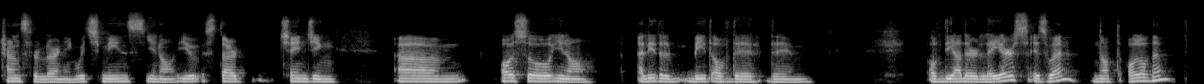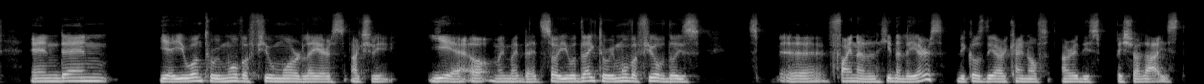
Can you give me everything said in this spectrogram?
transfer learning, which means you know you start changing um, also you know a little bit of the the of the other layers as well, not all of them, and then yeah, you want to remove a few more layers. Actually, yeah, oh my my bad. So you would like to remove a few of those uh, final hidden layers because they are kind of already specialized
